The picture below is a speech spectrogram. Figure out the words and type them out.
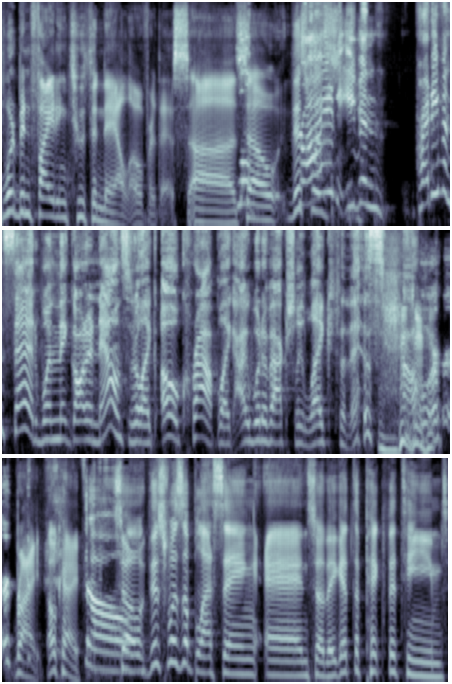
would have been fighting tooth and nail over this. Uh, Well, so this Pride was even Pride even said when they got announced, they're like, "Oh crap! Like I would have actually liked this power." right. Okay. So- so this was a blessing, and so they get to pick the teams.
